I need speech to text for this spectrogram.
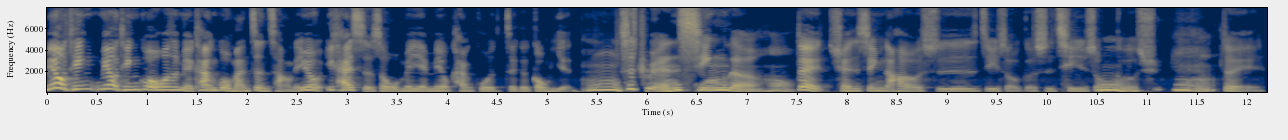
没有听没有听过或是没看过，蛮正常的。因为一开始的时候我们也没有看过这个公演，嗯，是全新的哦。对，全新，然后有十几首歌，十七首歌嗯曲。嗯，对，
